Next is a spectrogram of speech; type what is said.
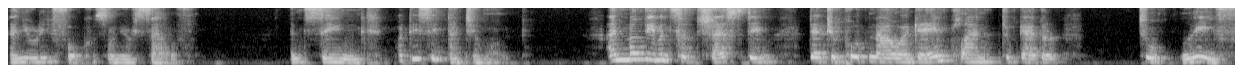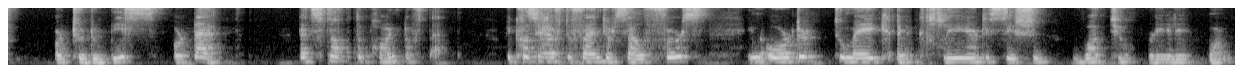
and you refocus on yourself and think, what is it that you want? I'm not even suggesting that you put now a game plan together to leave or to do this or that. That's not the point of that. Because you have to find yourself first in order to make a clear decision what you really want.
